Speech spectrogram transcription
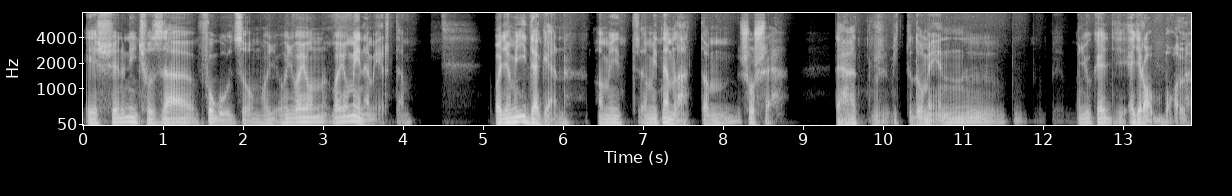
És nincs hozzá fogódzom, hogy, hogy vajon, vajon miért nem értem. Vagy ami idegen, amit, amit nem láttam sose. Tehát, mit tudom én, mondjuk egy, egy rabbal,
